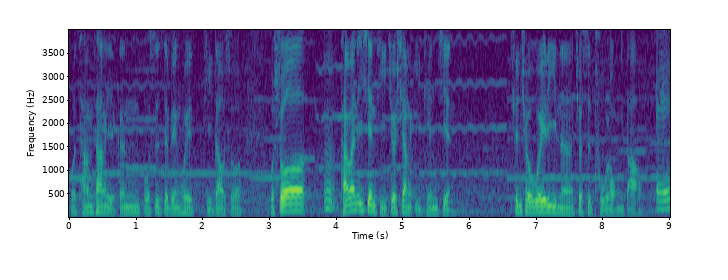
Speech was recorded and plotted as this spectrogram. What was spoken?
我常常也跟博士这边会提到说，我说，嗯，台湾立腺体就像倚天剑，全球威力呢就是屠龙刀。哎。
